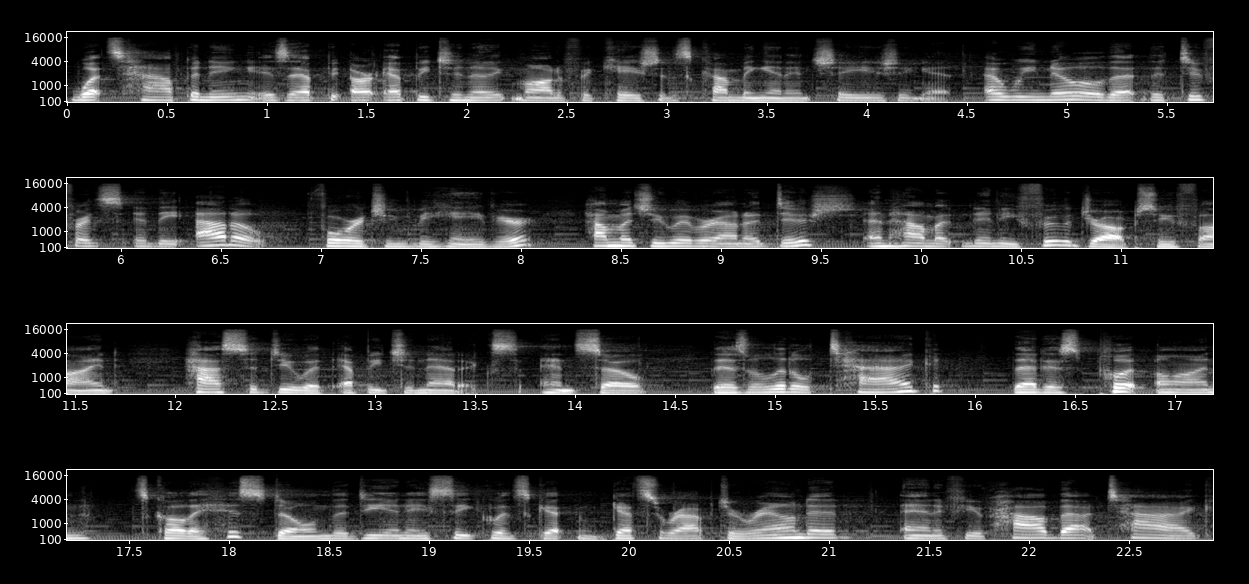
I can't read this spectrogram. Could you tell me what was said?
what's happening is epi, epigenetic modifications coming in and changing it. And we know that the difference in the adult foraging behavior, how much you live around a dish and how many food drops you find, has to do with epigenetics. And so there's a little tag that is put on, it's called a histone. The DNA sequence get, gets wrapped around it. And if you have that tag,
